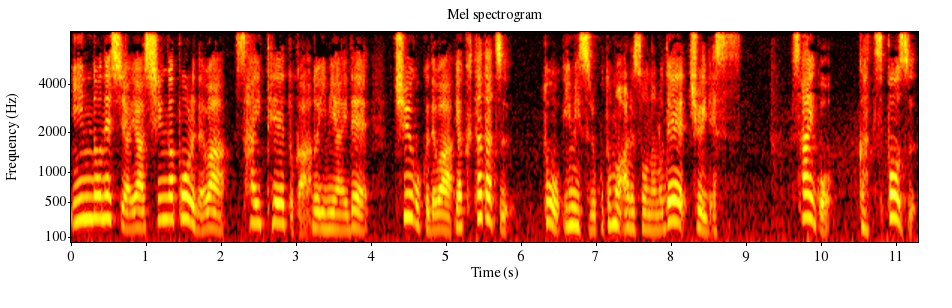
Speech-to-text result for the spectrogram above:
インドネシアやシンガポールでは最低とかの意味合いで、中国では役立たずと意味することもあるそうなので注意です。最後、ガッツポーズ。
